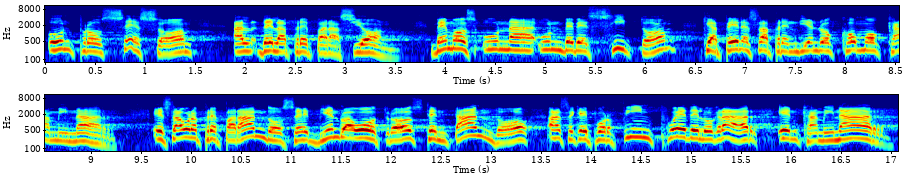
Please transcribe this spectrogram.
un proceso de la preparación. Vemos un bebecito que apenas está aprendiendo cómo caminar. Está ahora preparándose, viendo a otros, tentando, hasta que por fin puede lograr encaminar.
